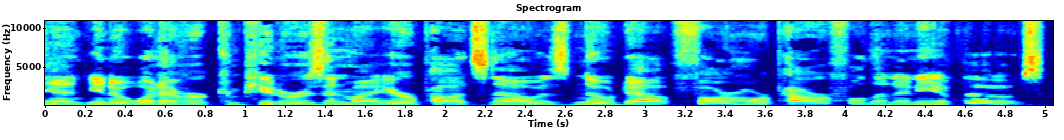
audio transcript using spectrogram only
And, you know, whatever computer is in my AirPods now is no doubt far more powerful than any of those.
